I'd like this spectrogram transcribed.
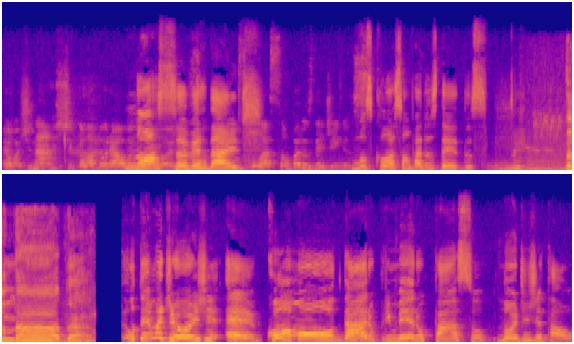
É uma ginástica laboral. Nossa, Olha, verdade. Musculação para os dedinhos. Musculação para os dedos. Danada! O tema de hoje é como dar o primeiro passo no digital.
